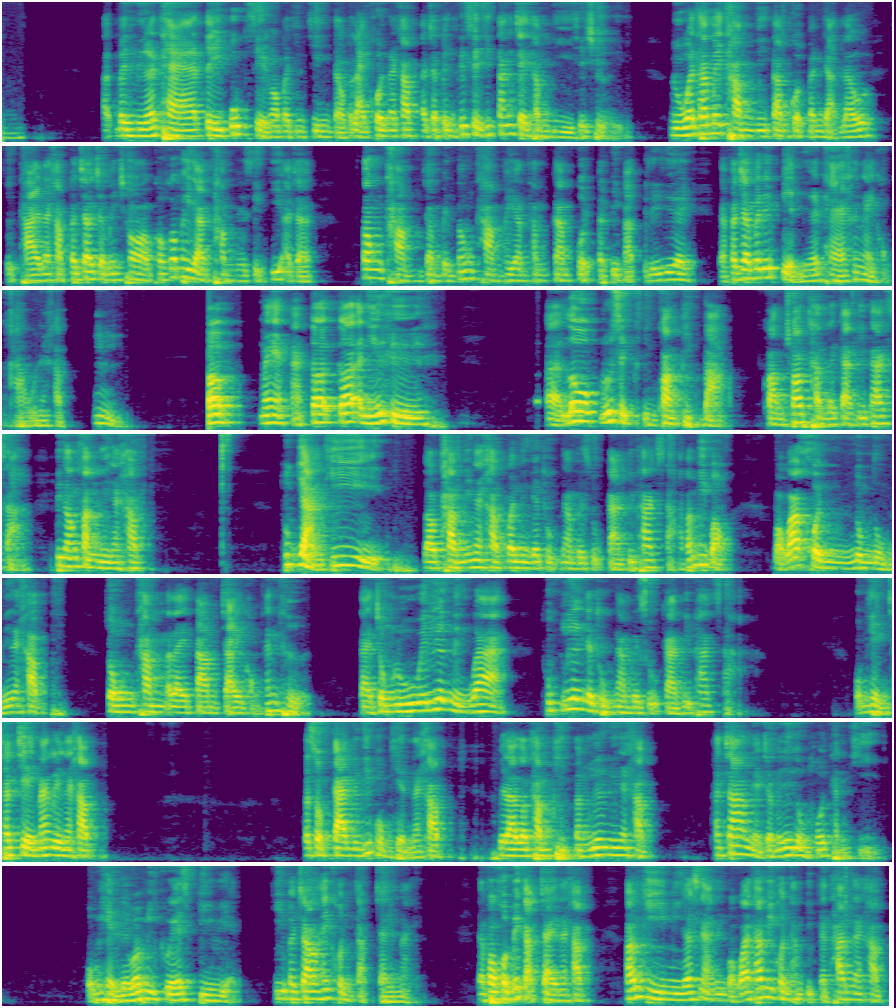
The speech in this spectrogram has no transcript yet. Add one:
เป็นเนื้อแท้ตีปุ๊บเสียงออกมาจริง ๆ แต่หลายคนนะครับ อาจจะเป็นคริสเตียนที่ตั้งใจทำดีเฉยๆรู้ว่าถ้าไม่ทำดีตามกฎบัญญัติแล้วสุดท้ายนะครับ พระเจ้าจะไม่ชอบเขาก็พยายามทำในสิ่งที่อาจจะต้องทำจำเป็นต้องทำพยายามทำตามกฎปฏิบัติไปเรื่อยๆ แต่พระเจ้าไม่ได้เปลี่ยนเนื้อแท้ข้างในของเขานะครับ อืม ก็ไม่อะก็ก็อันนี้ก็คือโลกรู้สึกถึงความผิดบาปความชอบธรรมและการพิพากษา พี่น้องฟังดีนะครับ ทุกอย่างที่เราทำนี่นะครับ วันหนึ่งจะถูกนำไปสู่การพิพากษาพระพี่บอกบอกว่าคนหนุ่มๆนี่นะครับ จงทำอะไรตามใจของท่านเถิดแต่จงรู้ไว้เรื่องหนึ่งว่า ทุกเรื่องจะถูกนำไปสู่การพิพากษา ผมเห็นชัดเจนมากเลยนะครับ ประสบการณ์หนึ่งที่ผมเห็นนะครับ เวลาเราทำผิดบางเรื่องนี้นะครับ พระเจ้าเนี่ยจะไม่ได้ลงโทษทันที ผมเห็นเลยว่ามี grace period ที่พระเจ้าให้คนกลับใจใหม่ แต่พอคนไม่กลับใจนะครับ พระคัมภีมีลักษณะหนึ่งบอกว่าถ้ามีคนทำผิดกับท่านนะครับ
